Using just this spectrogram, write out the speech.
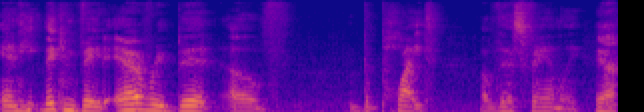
And he they conveyed every bit of the plight of this family yeah.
